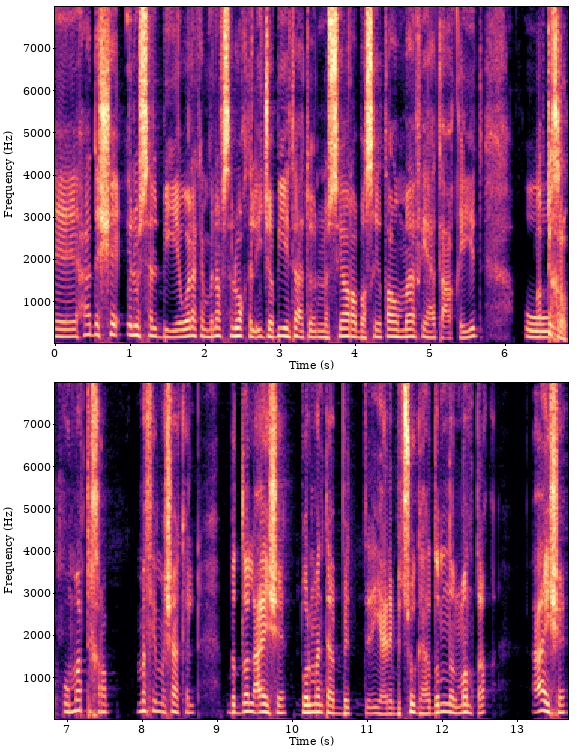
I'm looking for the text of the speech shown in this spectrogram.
إيه هذا الشيء له سلبية ولكن بنفس الوقت الإيجابية تاعته إنه السيارة بسيطة وما فيها تعقيد و... ما بتخرب. وما بتخرب ما في مشاكل بتضل عايشة. طول ما أنت بت... يعني بتسوقها ضمن المنطق عايشة.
